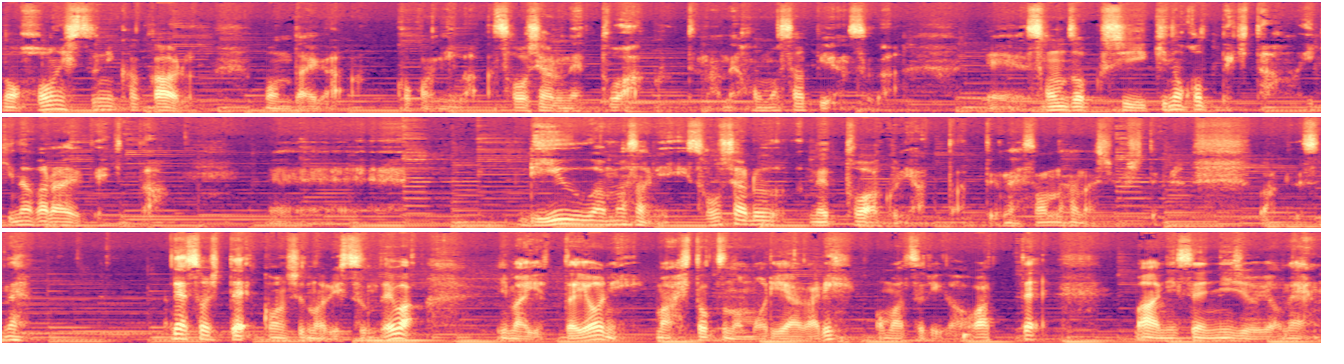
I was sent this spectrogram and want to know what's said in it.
の本質に関わる問題がここにはソーシャルネットワークっていうのはね、ホモ・サピエンスが、えー、存続し生き残ってきた、生きながらえてきた、えー理由はまさにソーシャルネットワークにあったっていうね、そんな話をしてるわけですね。で、そして今週のリスンでは、今言ったように、まあ一つの盛り上がり、お祭りが終わって、まあ2024年、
